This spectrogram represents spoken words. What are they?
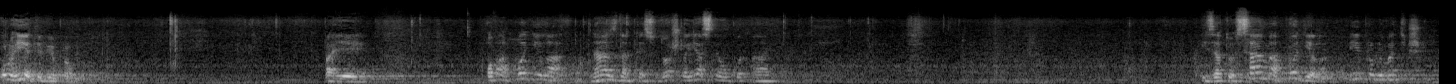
Uluhijet je bio problem. Pa je ova podjela naznake su došle jasne u Kur'anu. I zato sama podjela nije problematična.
